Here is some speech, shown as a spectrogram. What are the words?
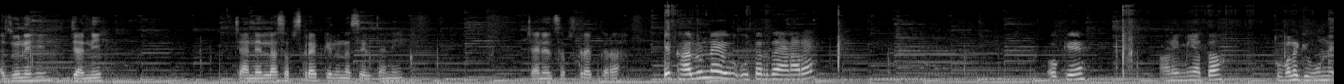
अजूनही ज्यांनी चॅनेलला सबस्क्राईब केलं नसेल त्यांनी चॅनेल सबस्क्राईब करा. हे खालून नाही उतरता येणार आहे? ओके. आणि मी आता तुम्हाला घेऊन अ,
